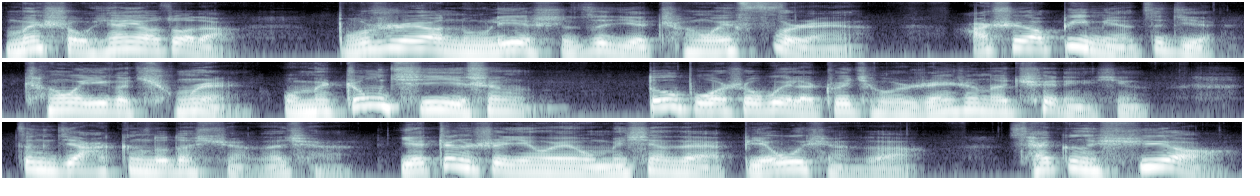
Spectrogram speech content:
我们首先要做的，不是要努力使自己成为富人，而是要避免自己成为一个穷人。我们终其一生，都不过是为了追求人生的确定性。增加更多的选择权，也正是因为我们现在别无选择，才更需要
